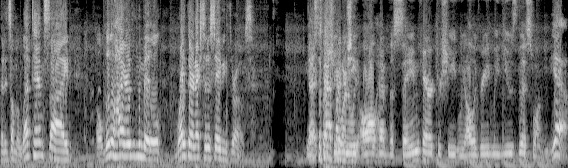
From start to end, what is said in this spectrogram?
that it's on the left hand side, a little higher than the middle, right there next to the saving throws. Yeah, That's the especially Pathfinder when we all have the same character sheet and we all agreed we'd use this one. Yeah.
